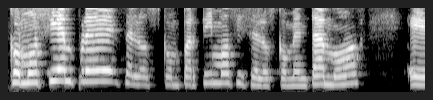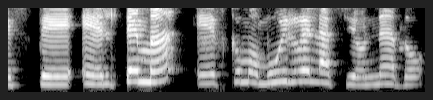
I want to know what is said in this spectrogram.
como siempre, se los compartimos y se los comentamos. Este, el tema es como muy relacionado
